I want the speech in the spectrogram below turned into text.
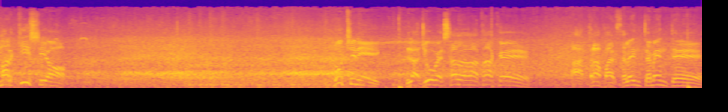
Marquisio. Puccini. La Juve sale al ataque. Atrapa excelentemente.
